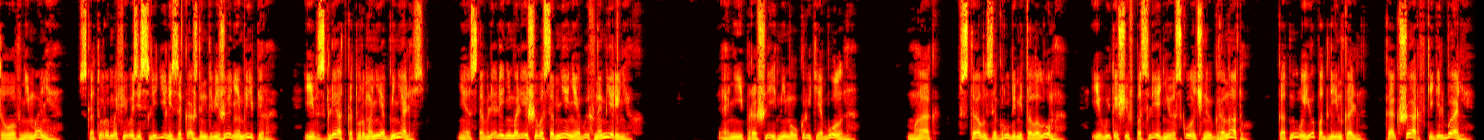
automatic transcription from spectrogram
То внимание, с которым мафиози следили за каждым движением Риппера, и взгляд, которым они обменялись, не оставляли ни малейшего сомнения в их намерениях. Они прошли мимо укрытия Болана. Маг встал из-за груды металлолома и, вытащив последнюю осколочную гранату, катнул ее под Линкольн, как шар в Кегельбане.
